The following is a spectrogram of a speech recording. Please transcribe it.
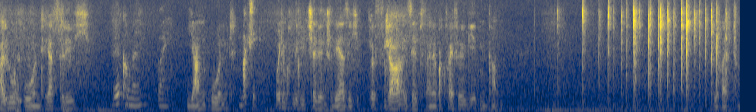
Hallo und herzlich Willkommen bei Jan und Maxi. heute machen wir die Challenge, wer sich öfter selbst eine Backpfeife geben kann. Hier reicht schon.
